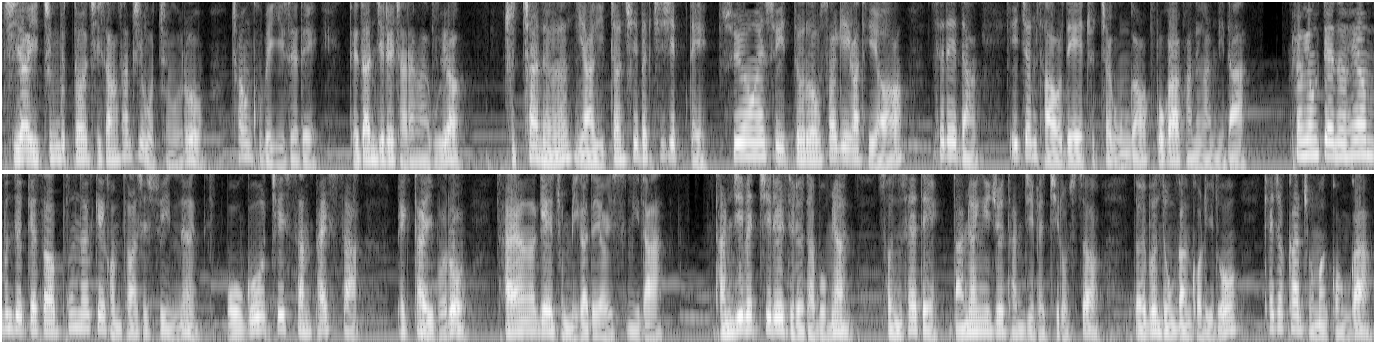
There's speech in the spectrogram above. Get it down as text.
지하 2층부터 지상 35층으로 1902세대 대단지를 자랑하고요. 주차는 약 2770대 수용할 수 있도록 설계가 되어 세대당 1.45대의 주차 공간 확보가 가능합니다. 평형대는 회원분들께서 폭넓게 검토하실 수 있는 59, 73, 84, 100타입으로 다양하게 준비가 되어 있습니다. 단지 배치를 들여다보면 전 세대 남양 위주 단지 배치로서 넓은 동간 거리로 쾌적한 조망권과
